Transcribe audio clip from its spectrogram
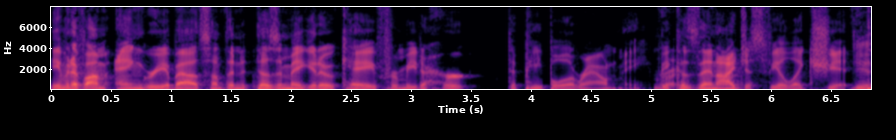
Even if I'm angry about something, it doesn't make it okay for me to hurt the people around me Right. because then I just feel like shit. Yeah.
